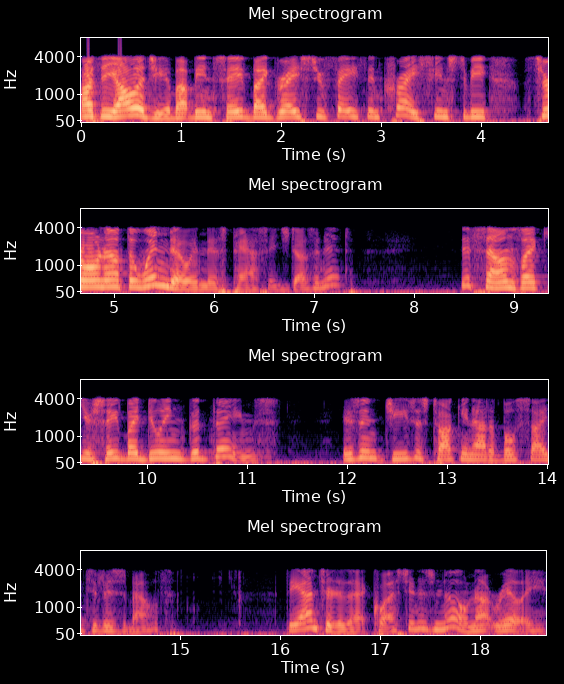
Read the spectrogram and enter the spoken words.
Our theology about being saved by grace through faith in Christ seems to be thrown out the window in this passage, doesn't it? This sounds like you're saved by doing good things. Isn't Jesus talking out of both sides of his mouth? The answer to that question is no, not really.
